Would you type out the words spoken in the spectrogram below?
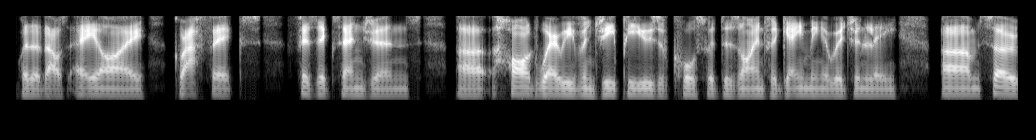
whether that was AI, graphics, physics engines, uh, hardware, even GPUs, of course, were designed for gaming originally. Um, so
